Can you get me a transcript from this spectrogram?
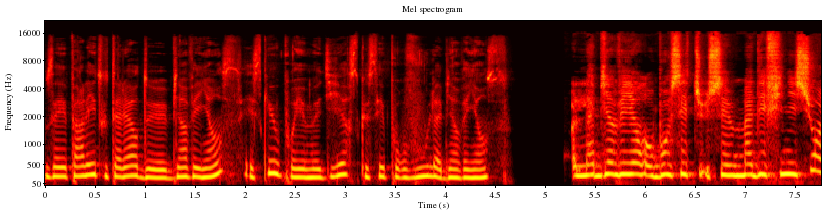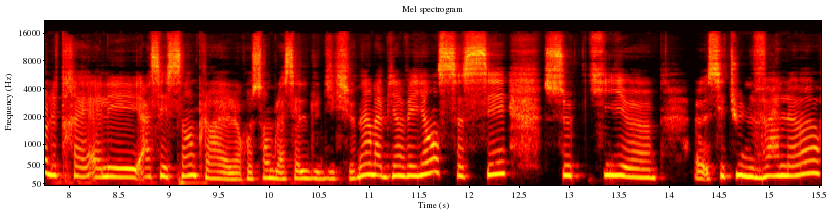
Vous avez parlé tout à l'heure de bienveillance. Est-ce que vous pourriez me dire ce que c'est pour vous la bienveillance? La bienveillance, oh, c'est ma définition, elle est très, elle est assez simple, hein, elle ressemble à celle du dictionnaire. La bienveillance, c'est ce qui, euh, c'est une valeur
